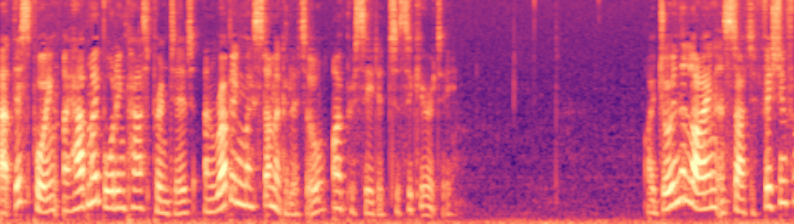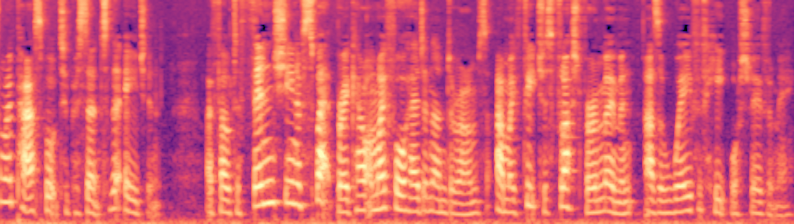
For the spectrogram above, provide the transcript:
At this point, I had my boarding pass printed, and rubbing my stomach a little, I proceeded to security. I joined the line and started fishing for my passport to present to the agent. I felt a thin sheen of sweat break out on my forehead and underarms, and my features flushed for a moment as a wave of heat washed over me.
